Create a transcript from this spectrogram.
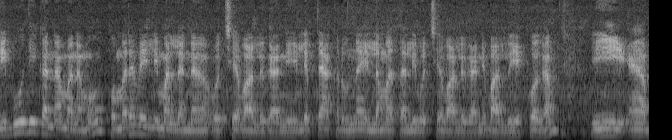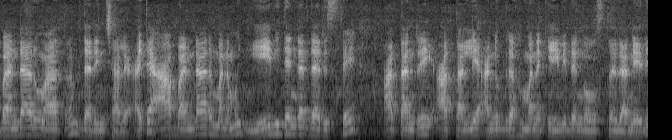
విభూది కన్నా మనము కొమరవెల్లి మల్లన్న వచ్చేవాళ్ళు కానీ లేకపోతే అక్కడ ఉన్న ఎల్లమ్మ తల్లి వచ్చేవాళ్ళు కానీ వాళ్ళు ఎక్కువగా ఈ బండారు మాత్రం ధరించాలి. అయితే ఆ బండారు మనము ఏ విధంగా ధరిస్తే ఆ తండ్రి ఆ తల్లి అనుగ్రహం మనకి ఏ విధంగా వస్తుంది అనేది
